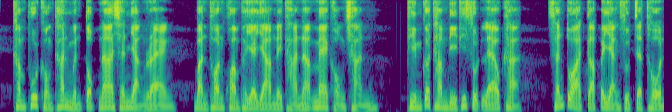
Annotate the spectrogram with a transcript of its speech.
ๆคำพูดของท่านเหมือนตบหน้าฉันอย่างแรง บั่นทอนความพยายามในฐานะแม่ของฉัน พิมพ์ก็ทำดีที่สุดแล้วค่ะ ฉันตวาดกลับไปอย่างสุดจะทน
